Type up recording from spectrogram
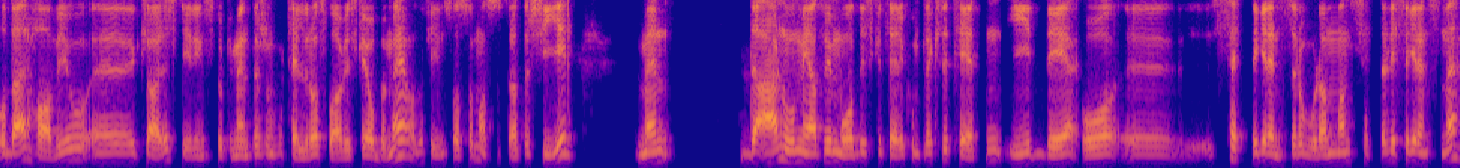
Og Der har vi jo eh, klare styringsdokumenter som forteller oss hva vi skal jobbe med. og Det finnes også masse strategier. Men det er noe med at vi må diskutere kompleksiteten i det å uh, sette grenser, og hvordan man setter disse grensene.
